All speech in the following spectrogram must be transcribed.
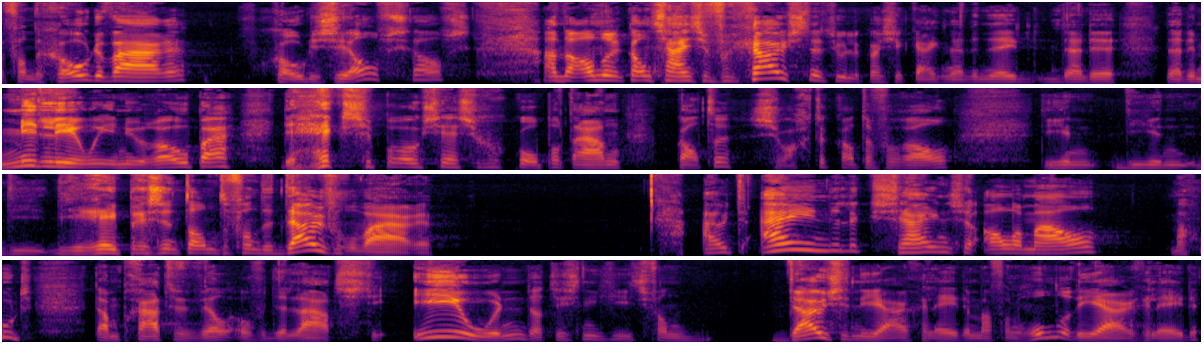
van de goden waren. Goden zelf zelfs. Aan de andere kant zijn ze verguisd natuurlijk als je kijkt naar de, naar, de, naar de middeleeuwen in Europa. De heksenprocessen gekoppeld aan katten, zwarte katten vooral, die, een, die, een, die, die representanten van de duivel waren. Uiteindelijk zijn ze allemaal maar goed, dan praten we wel over de laatste eeuwen. Dat is niet iets van duizenden jaar geleden, maar van honderden jaren geleden.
